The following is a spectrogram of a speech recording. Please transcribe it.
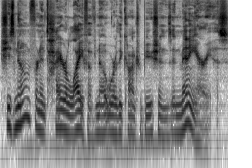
She's known for an entire life of noteworthy contributions in many areas.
